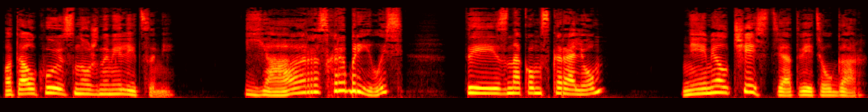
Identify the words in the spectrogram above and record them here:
«Потолкую с нужными лицами. Я расхрабрилась. Ты знаком с королем? Не имел чести, ответил Гар.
